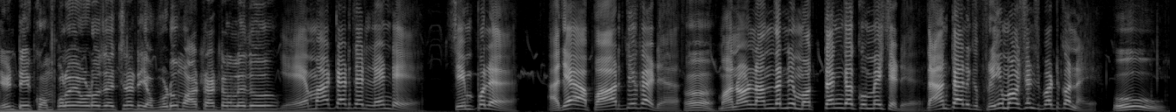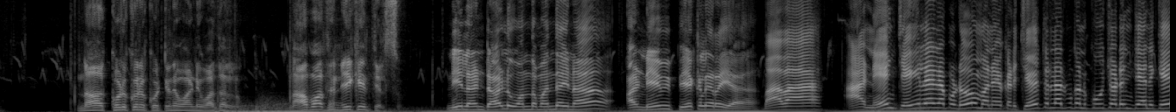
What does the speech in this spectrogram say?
ఏంటి కొంపలో ఎవడో చచ్చినట్టు ఎవడూ మాట్లాడటం లేదు? ఏం మాట్లాడతాడు లేండి సింపుల్. అదే ఆ పార్థిగాడు ఆ, మనోళ్ళందరినీ మొత్తంగా కుమ్మేశాడు. దాంతో వాళ్ళకి ఫ్రీ మోషన్స్ పట్టుకున్నాయి. ఓ. నా కొడుకును కొట్టిన వాడిని వదలను. నా బాధ నీకేం తెలుసు? నీలాంటి వాళ్ళు వంద మంది అయినా ఆడనేమి పీకలేరయ్యా? బావా ఆ నేను చేయలేనప్పుడు మనం ఇక్కడ చేతులు నలుపుకొని కూర్చోడం దేనికి?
